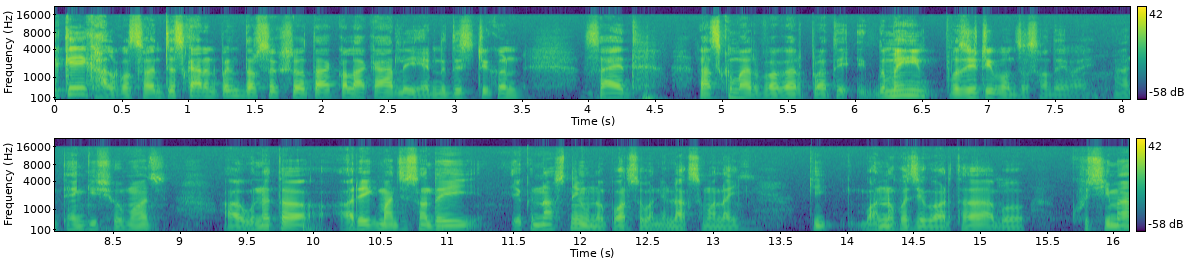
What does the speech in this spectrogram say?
एकै खालको छ। अनि त्यस कारण पनि दर्शक श्रोता कलाकारले हेर्ने दृष्टिकोण सायद राजकुमार बगरप्रति एकदमै पोजिटिभ हुन्छ सधैँ भाइ। थ्याङ्क यू सो मच हुन त हरेक मान्छे सधैँ एक नाच नै हुनुपर्छ भन्ने लाग्छ मलाई। कि भन्न खोजेको अर्थ अब खुसीमा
